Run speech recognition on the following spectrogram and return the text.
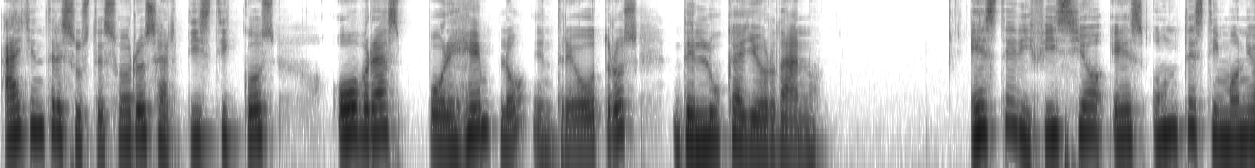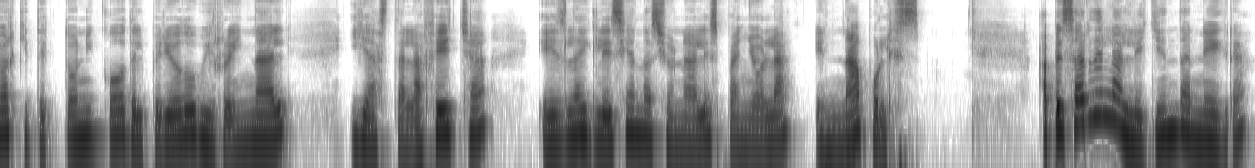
hay entre sus tesoros artísticos obras, por ejemplo, entre otros, de Luca Giordano. Este edificio es un testimonio arquitectónico del periodo virreinal y hasta la fecha es la Iglesia Nacional Española en Nápoles. A pesar de la leyenda negra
